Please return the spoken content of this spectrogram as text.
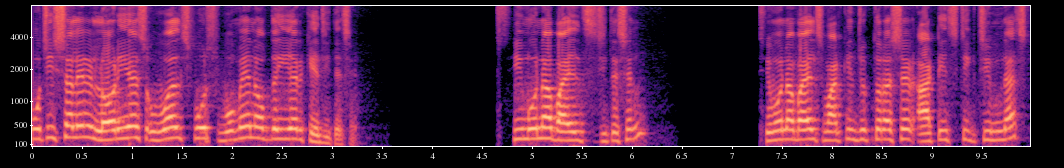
পঁচিশ সালের Laureus world sports women of the year কে জিতেছে। সিমোনা বাইলস জিতেছেন। সিমোনা বাইলস মার্কিন যুক্তরাষ্ট্রের আর্টিস্টিক জিমন্যাস্ট।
